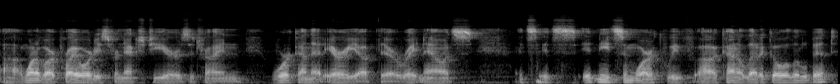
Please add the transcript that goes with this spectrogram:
uh, one of our priorities for next year is to try and work on that area up there. Right now, it's it's it's it needs some work. We've uh, kind of let it go a little bit,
